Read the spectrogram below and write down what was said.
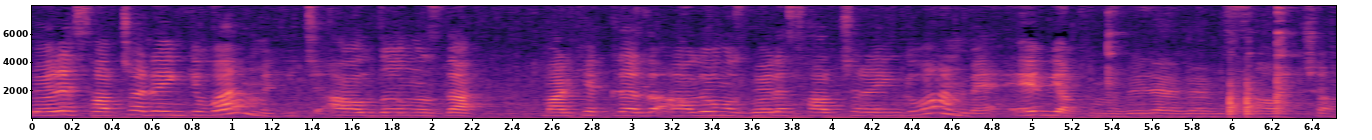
Böyle salça rengi var mı? Hiç aldığınızda marketlerde alıyorsunuz böyle salça rengi var mı? Ev yapımı bir benim salça.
